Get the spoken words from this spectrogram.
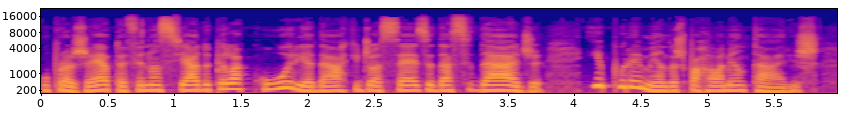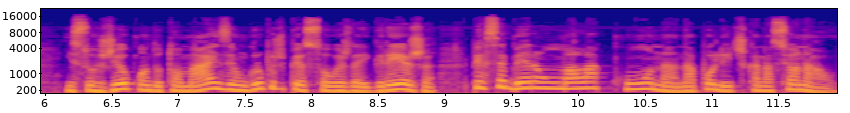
O projeto é financiado pela Cúria da Arquidiocese da cidade e por emendas parlamentares. E surgiu quando Tomás e um grupo de pessoas da igreja perceberam uma lacuna na política nacional.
